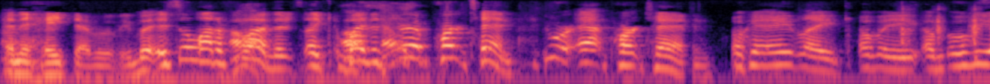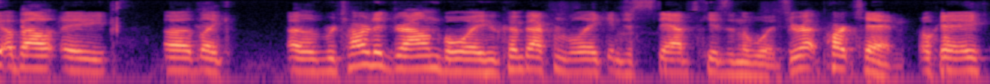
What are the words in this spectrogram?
and they hate that movie. But it's a lot of Oh. fun. There's like Oh, by the you're at part ten. You are at part ten. Okay, like of a, a movie about a uh, like a retarded drowned boy who comes back from the lake and just stabs kids in the woods. You're at part ten. Okay,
